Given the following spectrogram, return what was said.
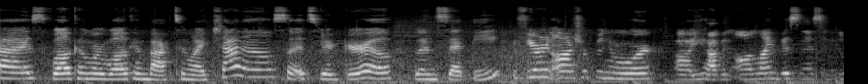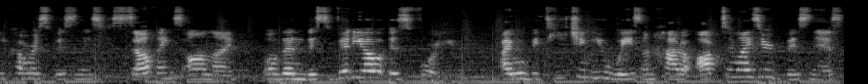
guys! Welcome or welcome back to my channel. So it's your girl, Lancetti. If you're an entrepreneur, uh, you have an online business, an e-commerce business, you sell things online, well then this video is for you. I will be teaching you ways on how to optimize your business,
